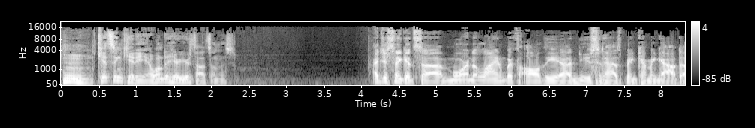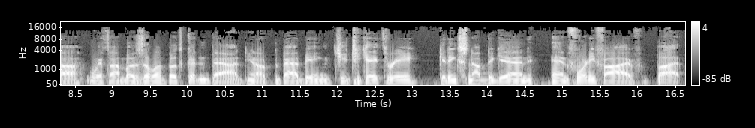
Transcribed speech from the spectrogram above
Hmm. Kits and Kitty, I wanted to hear your thoughts on this. I just think it's uh, more in line with all the uh, news that has been coming out uh, with uh, Mozilla, both good and bad. You know, the bad being GTK3 getting snubbed again in 45, but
